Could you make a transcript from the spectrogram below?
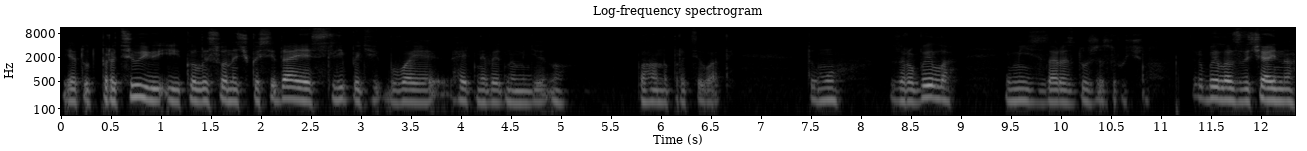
Я тут працюю, і коли сонечко сідає, сліпить, буває геть не видно мені ну, погано працювати. Тому зробила, і мені зараз дуже зручно. Зробила, звичайно,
